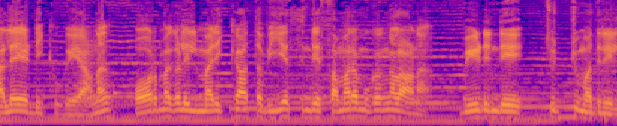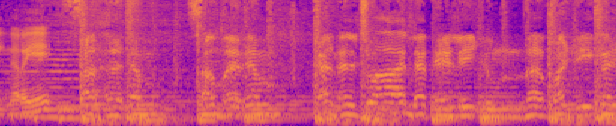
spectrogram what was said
അലയടിക്കുകയാണ്. ഓർമ്മകളിൽ മരിക്കാത്ത വി എസിന്റെ സമരമുഖങ്ങളാണ് വീടിന്റെ ചുറ്റുമതിലിൽ നിറയെ. സഹനം സമരം കനൽ ജ്വാല തെളിയുന്ന വഴികൾ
